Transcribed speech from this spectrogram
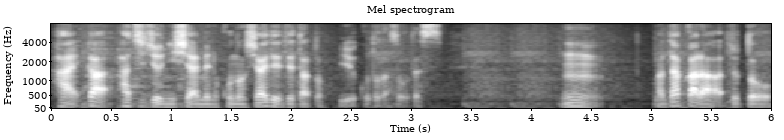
はい、が82試合目のこの試合で出たということだそうです。うん、まあ、だからちょっと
